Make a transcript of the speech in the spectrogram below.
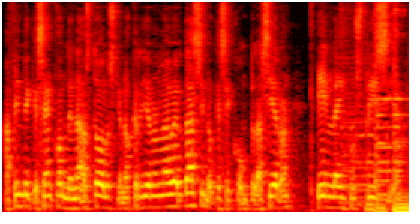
a fin de que sean condenados todos los que no creyeron la verdad, sino que se complacieron en la injusticia.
